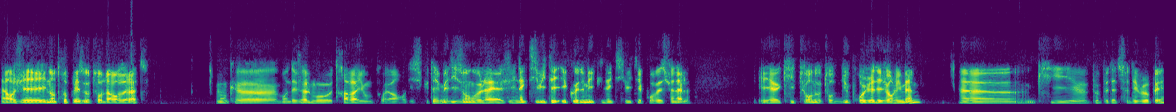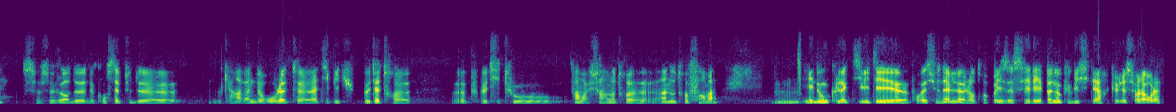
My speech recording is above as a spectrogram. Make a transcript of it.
Alors j'ai une entreprise autour de la Rosalotte. Donc bon, déjà le mot travail, on pourrait en rediscuter, mais disons là j'ai une activité économique, une activité professionnelle et qui tourne autour du projet des gens lui-même. Euh, qui peut peut-être se développer ce, ce genre de, de, concept de, de, caravane, de roulotte euh, atypique, peut-être euh, plus petite ou, enfin bref, sur un autre, un autre format. Et donc l'activité euh, professionnelle, l'entreprise, c'est les panneaux publicitaires que j'ai sur la roulotte.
